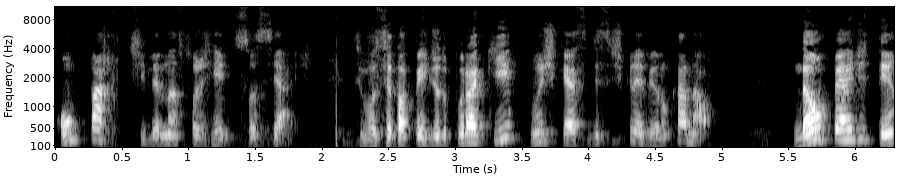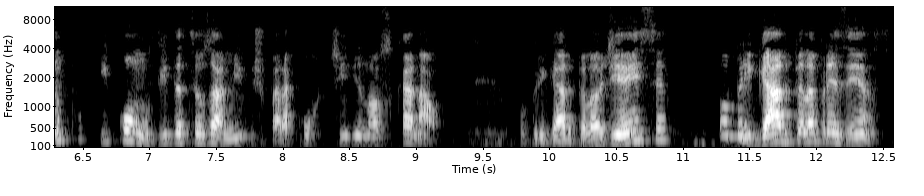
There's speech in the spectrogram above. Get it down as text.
compartilha nas suas redes sociais. Se você está perdido por aqui, não esquece de se inscrever no canal. Não perde tempo e convida seus amigos para curtirem nosso canal. Obrigado pela audiência, obrigado pela presença.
